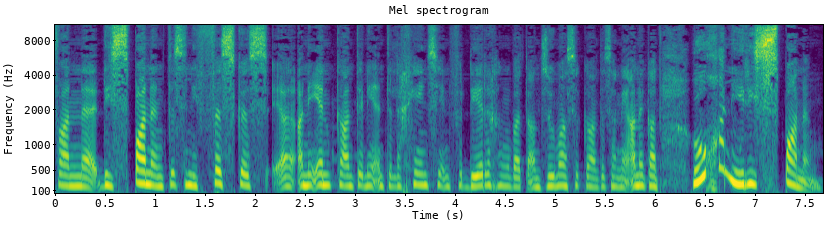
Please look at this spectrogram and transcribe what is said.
van uh, die spanning tussen die fiskus uh, aan die een kant en die intelligensie en verdediging wat aan Zuma se kant is aan die ander kant. Hoe gaan hierdie spanning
